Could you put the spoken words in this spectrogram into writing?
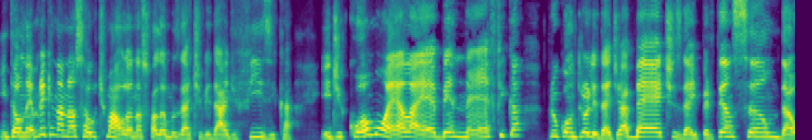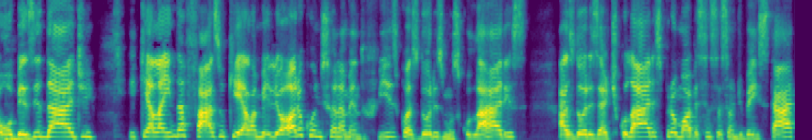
Então, lembra que na nossa última aula nós falamos da atividade física e de como ela é benéfica para o controle da diabetes, da hipertensão, da obesidade e que ela ainda faz o que? Ela melhora o condicionamento físico, as dores musculares, as dores articulares, promove a sensação de bem-estar,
